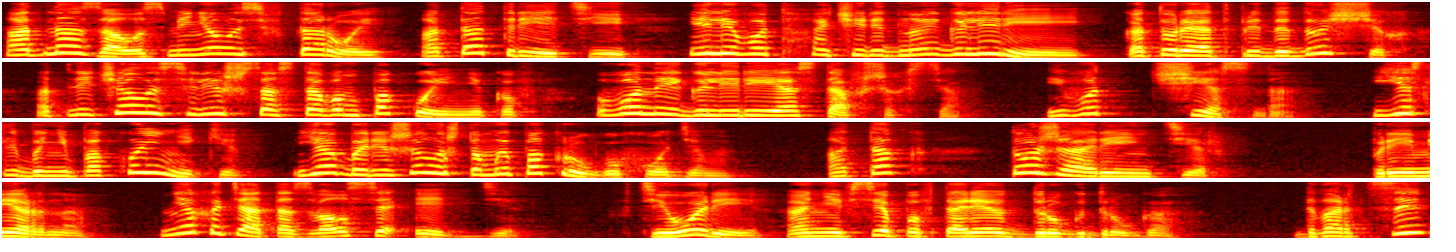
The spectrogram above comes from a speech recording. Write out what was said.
Одна зала сменялась второй, а та третьей, или вот очередной галереей, которая от предыдущих отличалась лишь составом покойников, вон и галереи оставшихся. И вот честно, если бы не покойники, я бы решила, что мы по кругу ходим. А так тоже ориентир – «Примерно», – нехотя отозвался Эдди. «В теории они все повторяют друг друга». «Дворцы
